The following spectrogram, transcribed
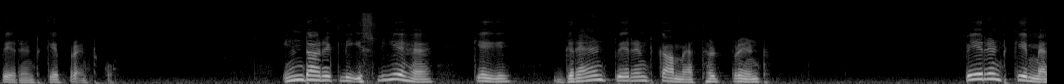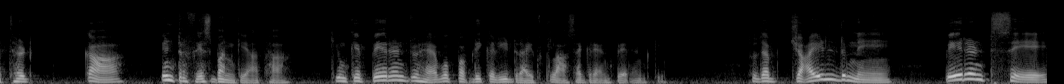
پیرنٹ کے پرنٹ کو۔ انڈائریکٹلی اس لیے ہے کہ گرینڈ پیرنٹ کا میتھڈ پرنٹ پیرنٹ کے میتھڈ کا انٹرفیس بن گیا تھا، کیونکہ پیرنٹ جو ہے وہ پبلکلی ڈرائیو کلاس ہے گرینڈ پیرنٹ کی۔ سو so جب چائلڈ نے پیرنٹ سے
